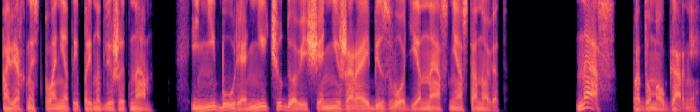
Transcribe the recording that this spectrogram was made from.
Поверхность планеты принадлежит нам. И ни буря, ни чудовище, ни жара и безводье нас не остановят». «Нас!» — подумал Гарни.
